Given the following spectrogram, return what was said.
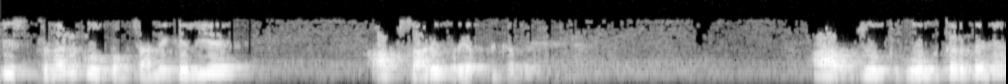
इस धन को पहुँचाने के लिए आप सारे प्रयत्न कर रहे हैं। आप जो भोग करते हैं,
